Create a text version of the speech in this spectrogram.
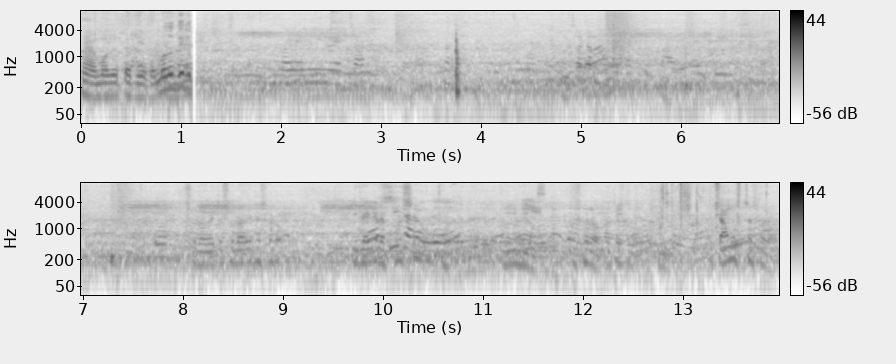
হ্যাঁ মধুটা দিয়ে দাও মধু দিলে সরাও এটা সরাও এটা সরাও এই জায়গাটা পরিষ্কার করতে হবে এই হয়েছে এটা সরাও এটা সরাও চামচটা সরাও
